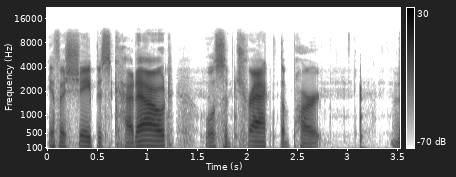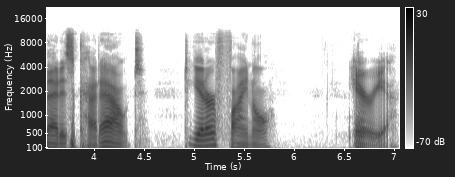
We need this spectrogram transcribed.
If a shape is cut out, we'll subtract the part that is cut out to get our final area.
